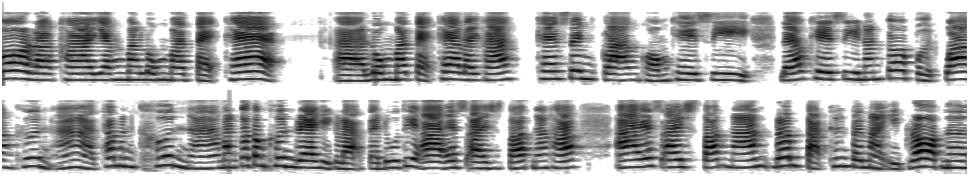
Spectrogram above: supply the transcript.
ก็ราคายังมาลงมาแตะแค่อ่าลงมาแตะแค่อะไรคะ แค่เส้นกลางของ KC แล้ว KC นั้นก็เปิดกว้างขึ้น อ่า ถ้ามันขึ้นนะ มันก็ต้องขึ้นแรงอีกละ แต่ดูที่ RSI Stop นะคะ RSI Stop นั้นเริ่มตัดขึ้นไปใหม่อีกรอบหนึ่ง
